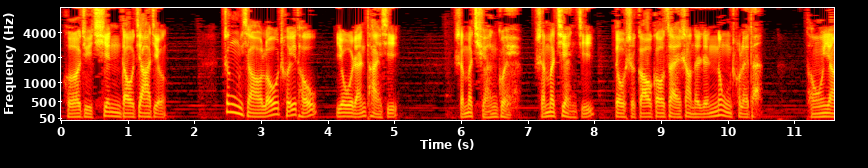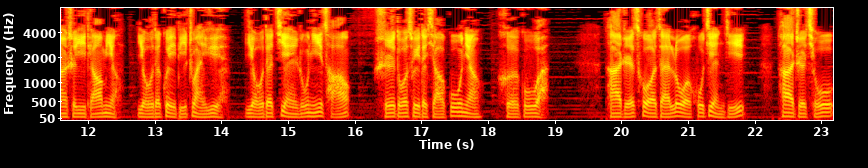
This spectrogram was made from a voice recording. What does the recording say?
何惧千刀加颈？”郑小楼垂头，悠然叹息：“什么权贵，什么贱籍，都是高高在上的人弄出来的。同样是一条命，有的贵比钻玉，有的贱如泥草。十多岁的小姑娘。”何辜啊！他只错在落户贱籍，他只求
